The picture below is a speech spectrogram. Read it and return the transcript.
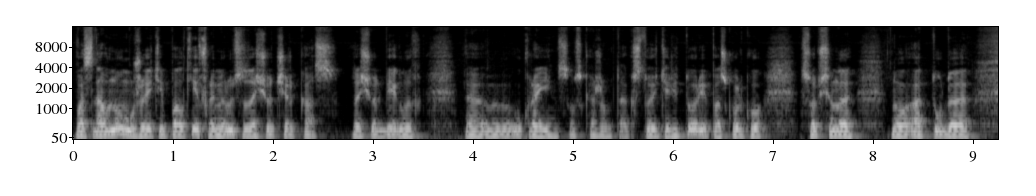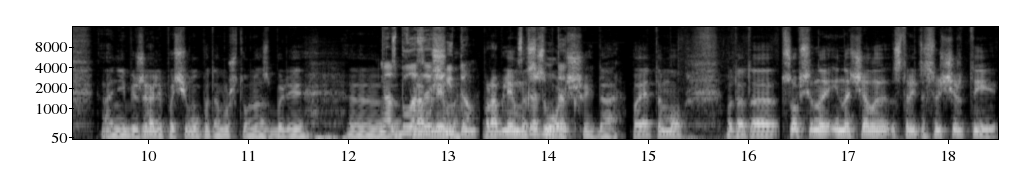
В основном уже эти полки формируются за счет Черкас, за счет беглых э, украинцев, скажем так, с той территории, поскольку, собственно, ну, оттуда они бежали. Почему? Потому что у нас были э, у нас была проблемы, защита, проблемы с Польшей, так. да. Поэтому вот это, собственно, и начало строительства черты,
